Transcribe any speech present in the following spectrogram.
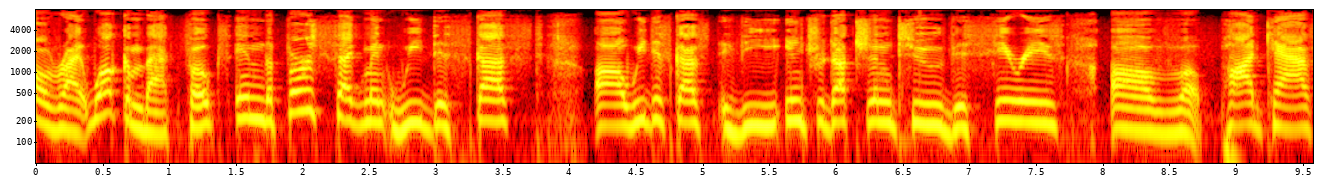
All right, welcome back, folks. In the first segment, we discussed uh, we discussed the introduction to this series of podcasts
